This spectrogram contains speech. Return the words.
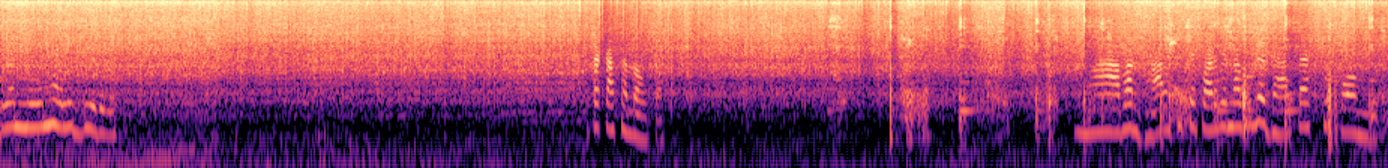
এবার নুন হলুদ দিয়ে দেবো একটা কাঁচা লঙ্কা। মা আবার ঝাল খেতে পারবে না বলে ঝালটা একটু কম দেবে।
